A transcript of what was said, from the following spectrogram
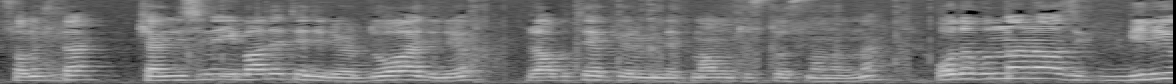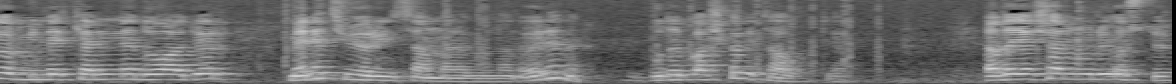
Sonuçta kendisine ibadet ediliyor, dua ediliyor. Rabıta yapıyor millet Mahmut Usta Osmanoğlu'na. O da bundan razı. Biliyor millet kendine dua ediyor. Men etmiyor insanları bundan. Öyle mi? Bu da başka bir tağut yani. Ya da Yaşar Nuri Öztürk.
